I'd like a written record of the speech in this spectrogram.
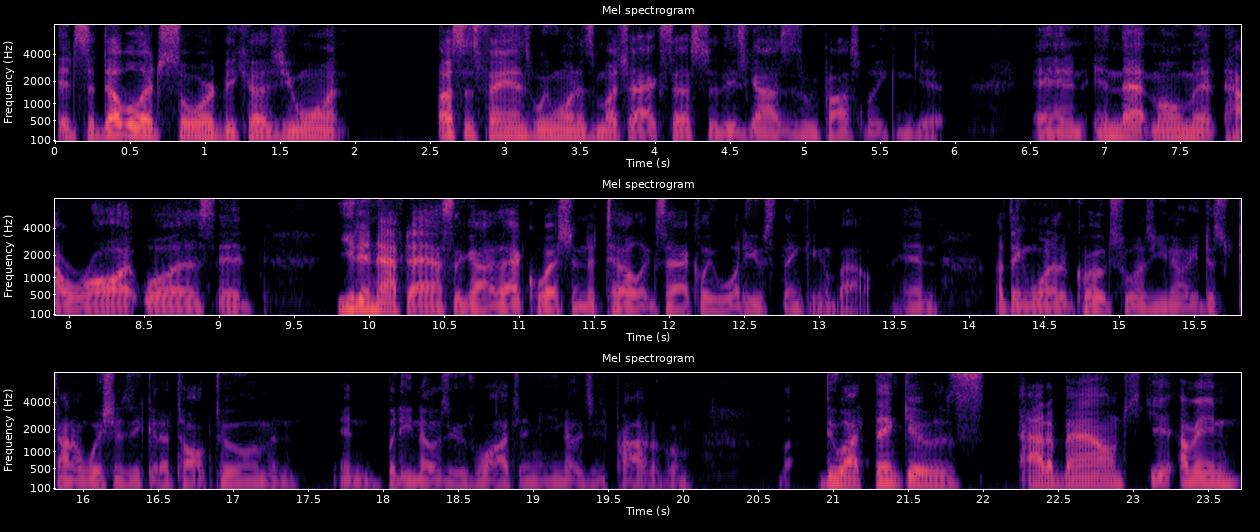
it's a double-edged sword because you want us as fans we want as much access to these guys as we possibly can get. And in that moment how raw it was and you didn't have to ask the guy that question to tell exactly what he was thinking about. And i think one of the quotes was you know he just kind of wishes he could have talked to him and and but he knows he was watching and he knows he's proud of him. Do i think it was out of bounds? Yeah i mean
